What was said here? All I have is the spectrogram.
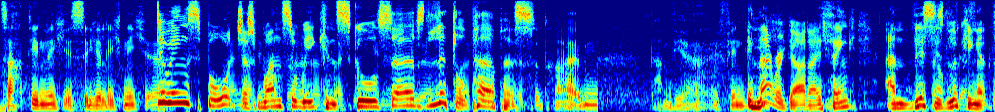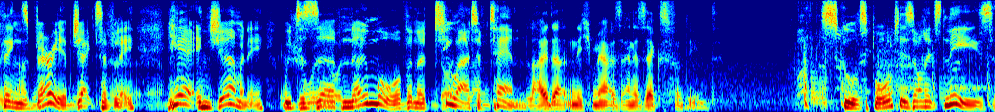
Äh, Doing sport just once a week in school serves little purpose. In that regard, I think, and this is looking at things very objectively, here in Germany, we deserve no more than a 2 out of 10. School sport is on its knees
